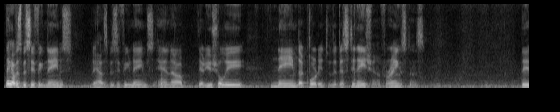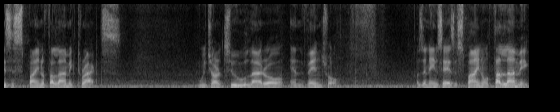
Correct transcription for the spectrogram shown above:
They have specific names. They have specific names, and uh, they're usually named according to the destination. For instance, these spinothalamic tracts, which are two, lateral and ventral as the name says, spinal thalamic,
